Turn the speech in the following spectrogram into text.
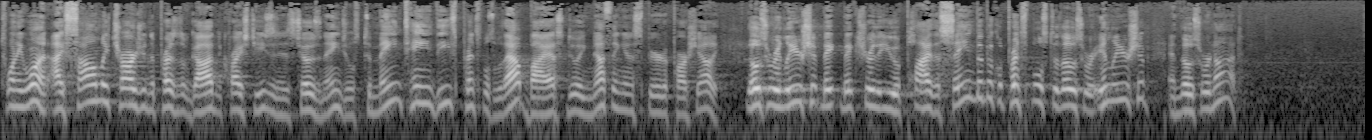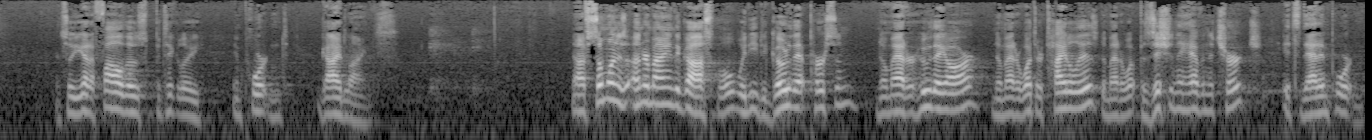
21, I solemnly charge you in the presence of God and Christ Jesus and his chosen angels to maintain these principles without bias, doing nothing in a spirit of partiality. Those who are in leadership, make, make sure that you apply the same biblical principles to those who are in leadership and those who are not. And so you got to follow those particularly important guidelines. Now, if someone is undermining the gospel, we need to go to that person, no matter who they are, no matter what their title is, no matter what position they have in the church. It's that important.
